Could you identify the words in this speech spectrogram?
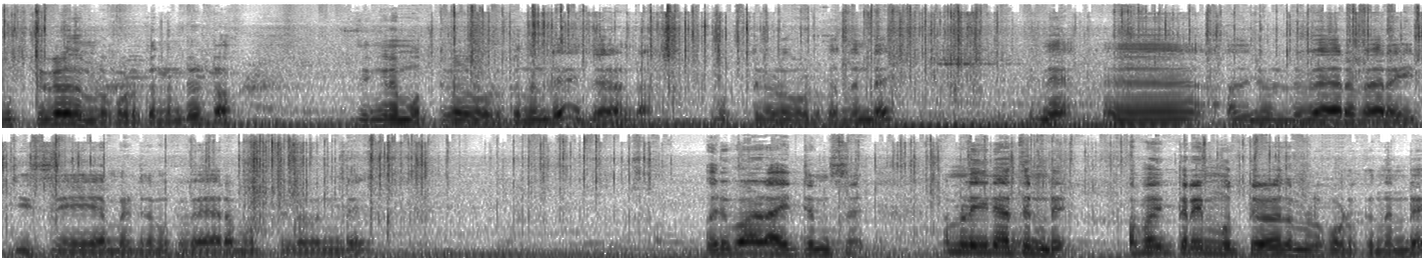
മുത്തുകൾ നമ്മൾ കൊടുക്കുന്നുണ്ട് കേട്ടോ. ഇതിങ്ങനെ മുത്തുകൾ കൊടുക്കുന്നുണ്ട്. ഇത് കണ്ടോ മുത്തുകൾ കൊടുക്കുന്നുണ്ട്. പിന്നെ അതിനുള്ളിൽ വേറെ വെറൈറ്റീസ് ചെയ്യാൻ വേണ്ടി നമുക്ക് വേറെ മുത്തുകളുണ്ട്. ഒരുപാട് ഐറ്റംസ് നമ്മൾ ഇതിനകത്തുണ്ട്. അപ്പോൾ ഇത്രയും മുത്തുകൾ നമ്മൾ കൊടുക്കുന്നുണ്ട്.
